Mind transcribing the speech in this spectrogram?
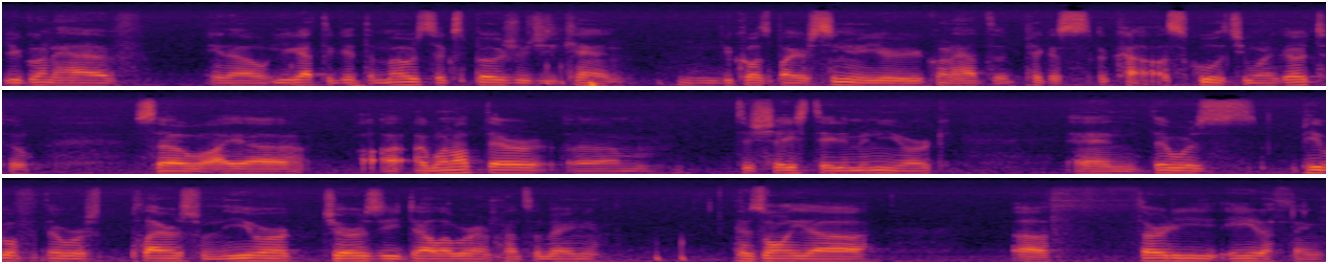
you're going to have, you know, you got to get the most exposure as you can, because by your senior year, you're going to have to pick a, a school that you want to go to. So I, uh, I- I went up there um, to Shea Stadium in New York, and there was people, there were players from New York, Jersey, Delaware, and Pennsylvania. There was only uh, uh, 38, I think,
